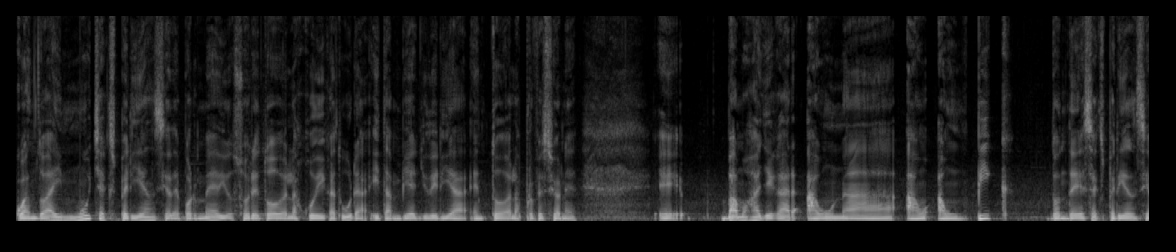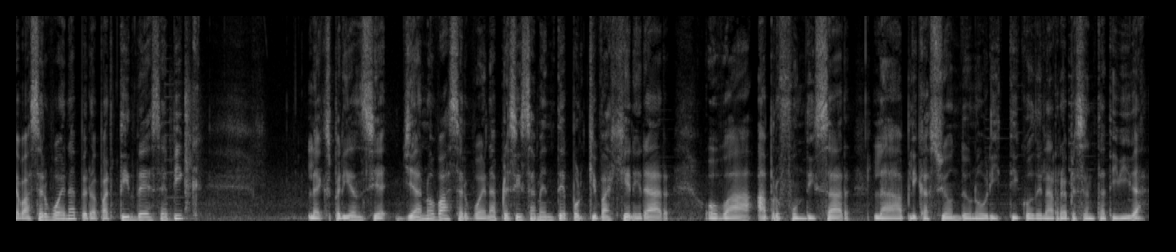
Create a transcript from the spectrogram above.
cuando hay mucha experiencia de por medio, sobre todo en la judicatura y también yo diría en todas las profesiones, eh, vamos a llegar a, una, a, un pic donde esa experiencia va a ser buena, pero a partir de ese pic la experiencia ya no va a ser buena precisamente porque va a generar o va a profundizar la aplicación de un heurístico de la representatividad.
